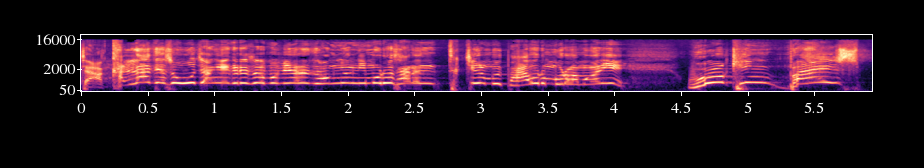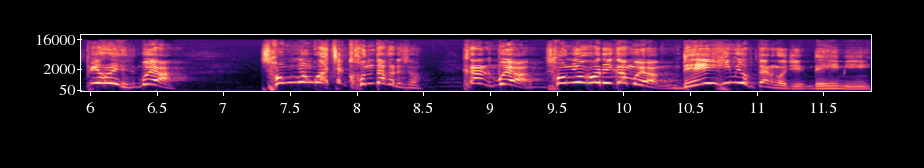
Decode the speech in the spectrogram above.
자 갈라디아서 5장에 그래서 보면 성령님으로 사는 특징을 뭐 바울은 뭐라고 하니? Working by spirit. 뭐야 성령과 같이 건다 그래서 그러니까 뭐야 성령 거리가 뭐야 내 힘이 없다는 거지 내 힘이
